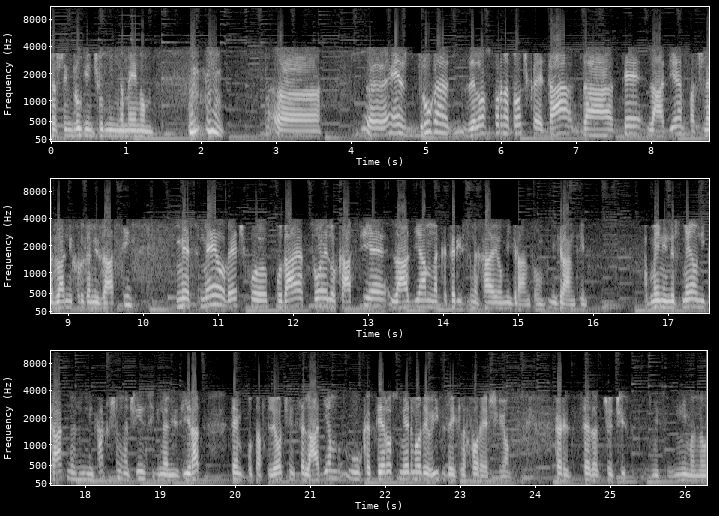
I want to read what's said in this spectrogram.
kakšnim drugim čudnim namenom. uh, En, druga zelo sporna točka je ta, da te ladje, pač nevladnih organizacij, ne smejo več podajati svoje lokacije ladjam, na katerih se nahajajo migranti. Pomeni, ne smejo nikak, na nikakšen način signalizirati tem potapljajočim se ladjam, v katero smer morajo iti, da jih lahko rešijo. Kar seveda, če čist, mislim, nima no,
